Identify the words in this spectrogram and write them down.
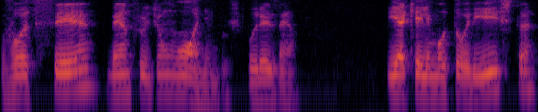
Você dentro de um ônibus, por exemplo, e aquele motorista,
